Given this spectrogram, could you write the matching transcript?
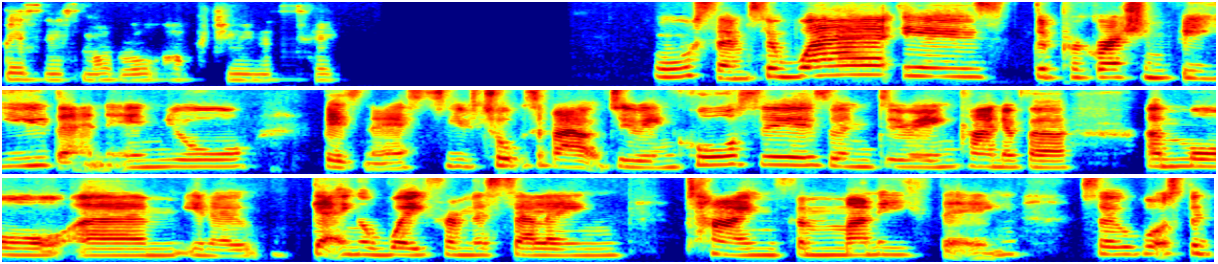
business model opportunity. Awesome. So, where is the progression for you then in your business? You've talked about doing courses and doing kind of a, a more, um, you know, getting away from the selling time for money thing. So, what's the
